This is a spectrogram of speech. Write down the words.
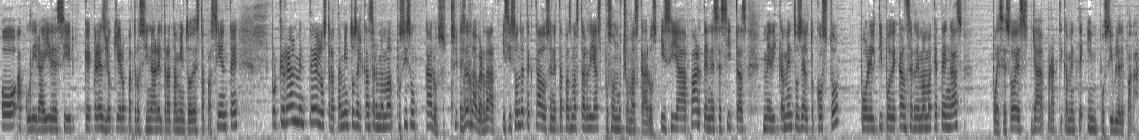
o acudir ahí y decir, ¿qué crees? Yo quiero patrocinar el tratamiento de esta paciente porque realmente los tratamientos del cáncer mama, pues sí son caros. Esa es la verdad. Y si son detectados en etapas más tardías, pues son mucho más caros. Y si aparte necesitas medicamentos de alto costo por el tipo de cáncer de mama que tengas, pues eso es ya prácticamente imposible de pagar.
